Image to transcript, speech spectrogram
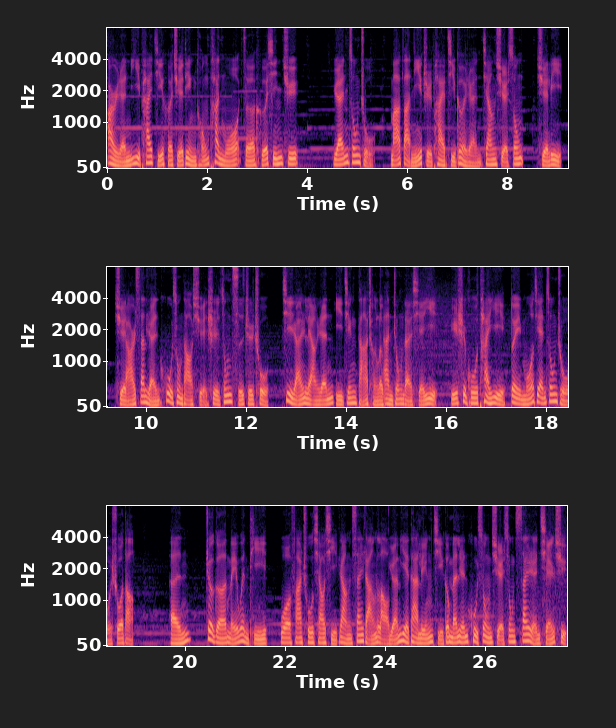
二人一拍即合，决定同探魔泽核心区。袁宗主，麻烦你指派几个人，将雪松、雪莉、雪儿三人护送到雪氏宗祠之处。既然两人已经达成了暗中的协议，于是乎太乙对魔剑宗主说道：“嗯，这个没问题。”我发出消息，让三长老袁业带领几个门人护送雪松三人前去。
